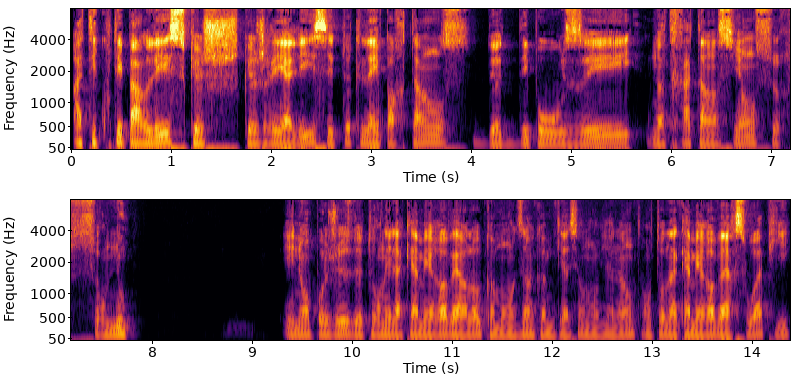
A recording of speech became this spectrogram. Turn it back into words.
À t'écouter parler, ce que je, réalise, c'est toute l'importance de déposer notre attention sur, sur nous. Et non pas juste de tourner la caméra vers l'autre, comme on dit en communication non violente. On tourne la caméra vers soi, puis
